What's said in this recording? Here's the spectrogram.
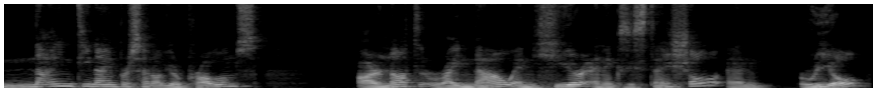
99% of your problems are not right now and here and existential and real,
